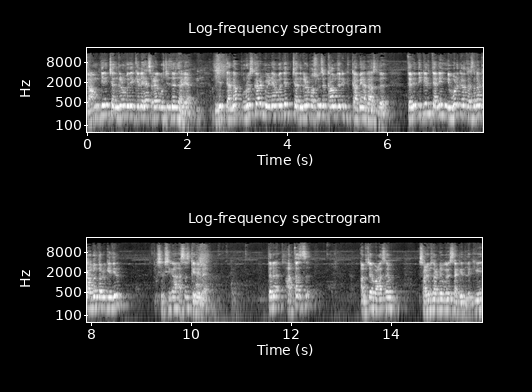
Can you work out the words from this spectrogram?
काम त्यांनी चंदगडमध्ये केलं ह्या सगळ्या गोष्टी जर झाल्या म्हणजे त्यांना पुरस्कार मिळण्यामध्ये चंदगड पासूनचं काम जरी कामी आलं असलं तरी देखील त्यांनी निवड करत असताना कागल तालुक्यातील शिक्षिका असंच केलेलं आहे. तर आताच आमच्या बाळासाहेब साळीसाठे वगैरे सांगितलं की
